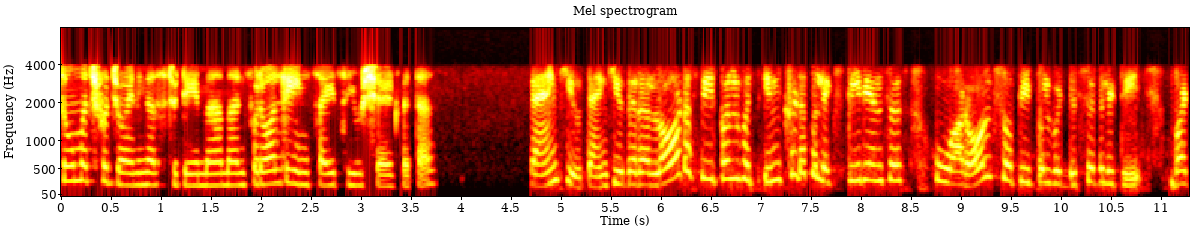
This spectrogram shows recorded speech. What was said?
so much for joining us today, ma'am, and for all the insights you shared with us. Thank you, thank you. There are a lot of people with incredible experiences who are also people with disability. But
